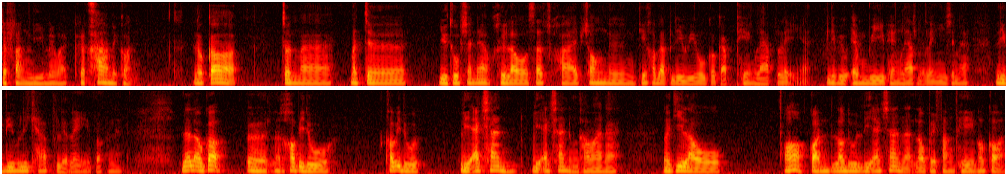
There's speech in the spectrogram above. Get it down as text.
จะฟังดีไหมวะก็ข้ามไปก่อน แล้วก็จนมามาเจอ YouTube Channel คือเรา subscribe ช่องหนึ่งที่เขาแบบรีวิวเกี่ยวกับเพลงแรปอะไรเงี้ยรีวิว MV เพลงแรปหรืออะไรอย่างงี้ใช่ไหมรีวิวรีแคปหรืออะไรประมาณนั้น แล้วเราก็เออเราเข้าไปดู เข้าไปดู reaction reaction ของเขาอะนะ โดยที่เราอ๋อก่อนเราดู reaction อะเราไปฟังเพลงเขาก่อน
